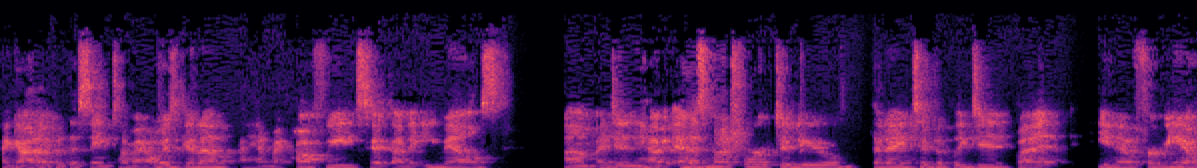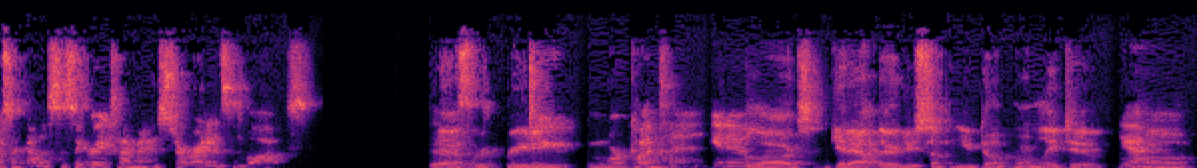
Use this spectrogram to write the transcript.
I got up at the same time I always get up. I had my coffee, sat down to emails. Um, I didn't have as much work to do that I typically did, but you know, for me, I was like, oh, this is a great time. I could start writing some blogs. Yeah, re- reading more content. You know, blogs. Get out there, do something you don't normally do. Yeah. Um,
